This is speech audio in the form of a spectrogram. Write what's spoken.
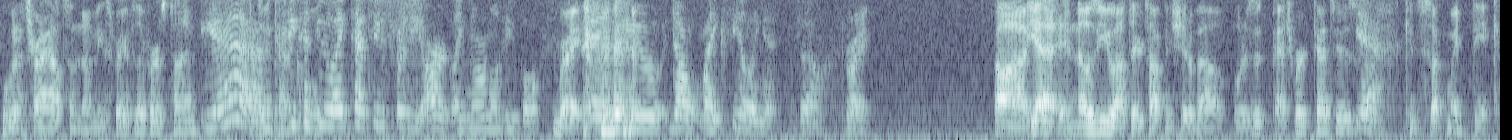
We're gonna try out some numbing spray for the first time. Yeah, That'd be because cool. you like tattoos for the art, like normal people, Right. and you don't like feeling it. So right. Uh, yeah, and those of you out there talking shit about what is it, patchwork tattoos? yeah, Can suck my dick.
